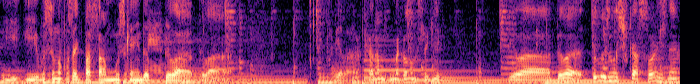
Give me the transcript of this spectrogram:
e, e, você não consegue passar a música ainda pela. pela. pela. caramba, como é que é o nome disso aqui? Pela, pela, pelas notificações, né?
